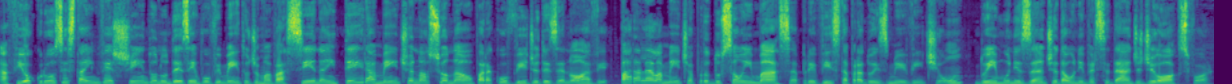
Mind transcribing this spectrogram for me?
A Fiocruz está investindo no desenvolvimento de uma vacina inteiramente nacional para a Covid-19, paralelamente à produção em massa prevista para 2021 do imunizante da Universidade de Oxford.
